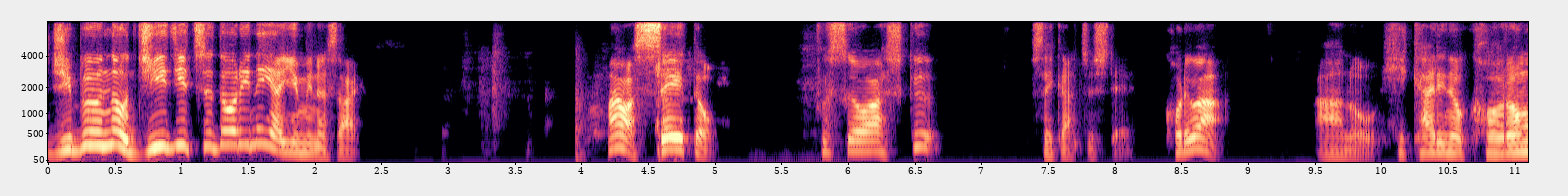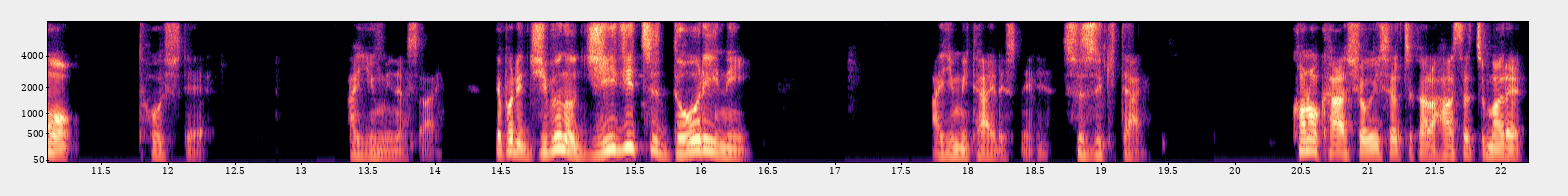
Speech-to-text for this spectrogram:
自分の事実通りに歩みなさい。前は生徒、ふさわしく生活して、これはあの光の子供として歩みなさい。やっぱり自分の事実通りに歩みたいですね。続きたい。この箇所1節から8節まで、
